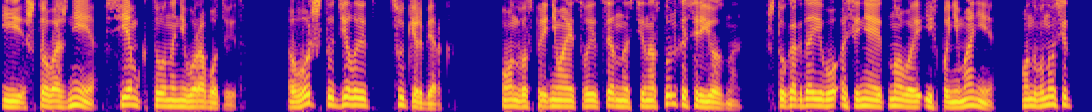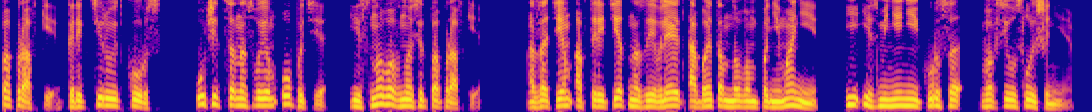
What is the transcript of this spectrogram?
и, что важнее, всем, кто на него работает. Вот что делает Цукерберг. Он воспринимает свои ценности настолько серьезно, что когда его осеняет новое их понимание, он вносит поправки, корректирует курс, учится на своем опыте и снова вносит поправки, а затем авторитетно заявляет об этом новом понимании и изменении курса во всеуслышание.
